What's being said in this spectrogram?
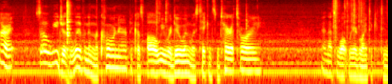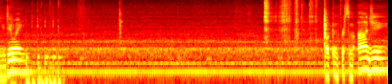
Alright, so we just living in the corner because all we were doing was taking some territory. And that's what we are going to continue doing. Looking for some Aji.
